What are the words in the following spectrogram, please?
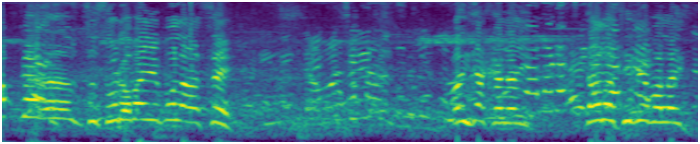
আপনার ছোট ভাই বলা আছে ছিঁড়ে। ওই দেখেন ওই জামা কিনে বলাইছে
